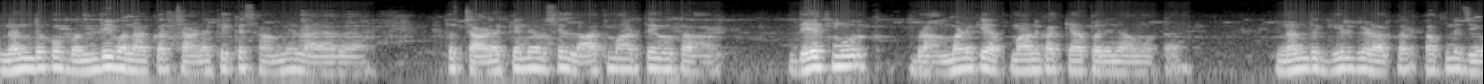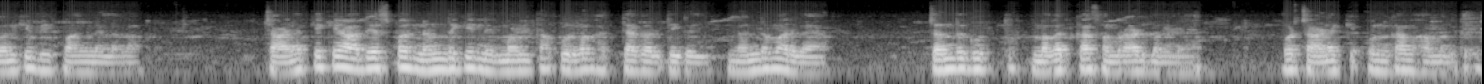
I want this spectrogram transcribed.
नंद को बंदी बनाकर चाणक्य के सामने लाया गया। तो चाणक्य ने उसे लात मारते हुए कहा, देख मूर्ख, ब्राह्मण के अपमान का क्या परिणाम होता है? नंद गिर गिड़ाकर अपने जीवन की भीख मांगने लगा। चाणक्य के आदेश पर नंद की निर्ममता पूर्वक हत्या कर दी गई। नंद मर गया। चंद्रगुप्त मगध का सम्राट बन गया और चाणक्य उनका महामंत्री।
